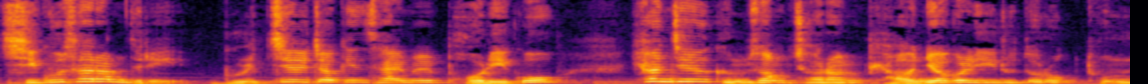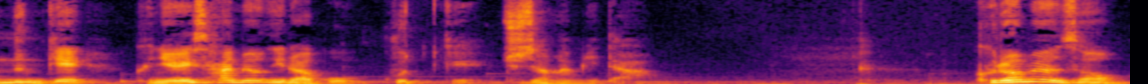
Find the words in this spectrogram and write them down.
지구 사람들이 물질적인 삶을 버리고 현재의 금성처럼 변혁을 이루도록 돕는 게 그녀의 사명이라고 굳게 주장합니다. 그러면서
